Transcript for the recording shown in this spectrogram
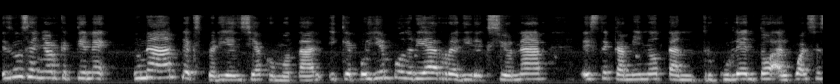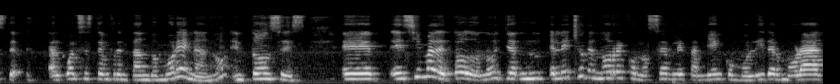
es un señor que tiene una amplia experiencia como tal y que bien podría redireccionar este camino tan truculento al cual se, al cual se está enfrentando Morena, ¿no? Entonces, eh, encima de todo, ¿no? el hecho de no reconocerle también como líder moral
